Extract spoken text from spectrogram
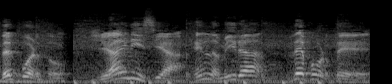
del puerto. Ya inicia en la mira Deportes.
